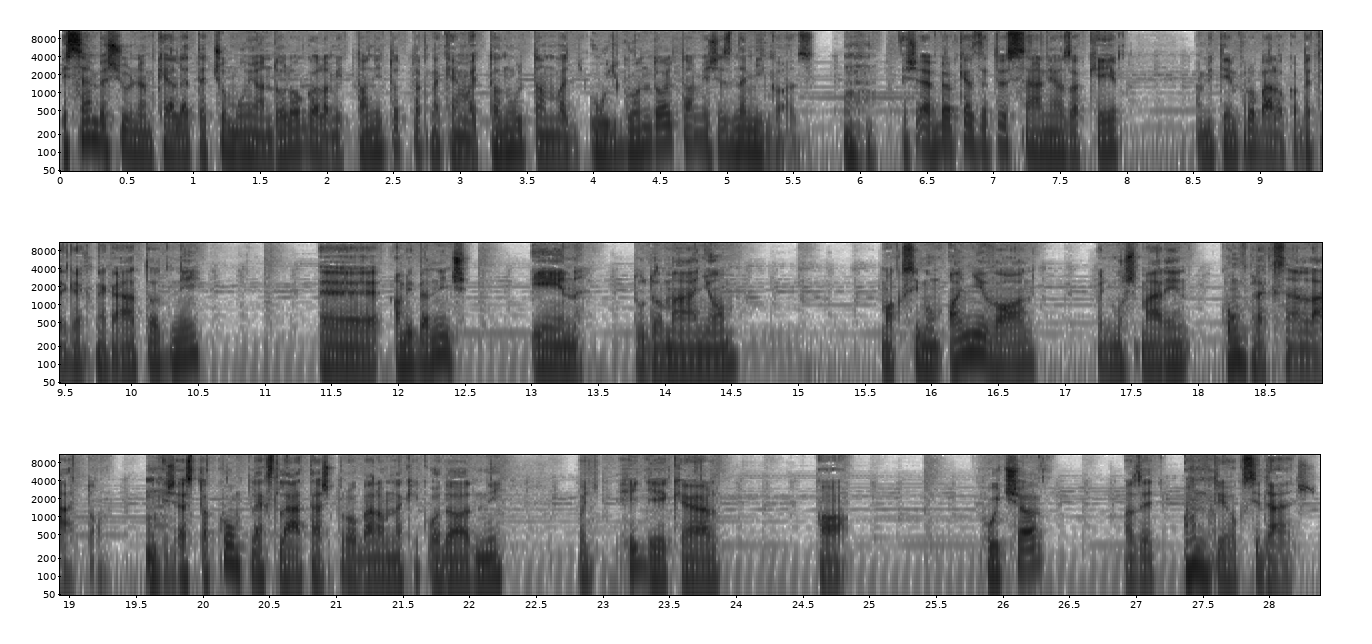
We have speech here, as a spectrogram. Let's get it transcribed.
és szembesülnöm kellett egy csomó olyan dologgal, amit tanítottak nekem, vagy tanultam, vagy úgy gondoltam, és ez nem igaz. Uh-huh. És ebből kezdett összeállni az a kép, amit én próbálok a betegeknek átadni, amiben nincs én tudományom, maximum annyi van, hogy most már én komplexen látom. Uh-huh. És ezt a komplex látást próbálom nekik odaadni, hogy higgyék el, a húgysav az egy antioxidáns,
